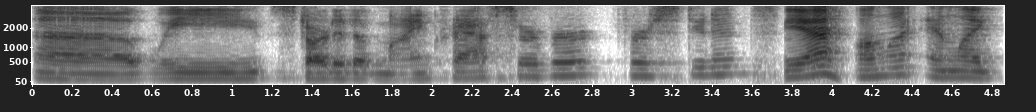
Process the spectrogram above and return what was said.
Uh, we started a Minecraft server for students Yeah. online, and like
